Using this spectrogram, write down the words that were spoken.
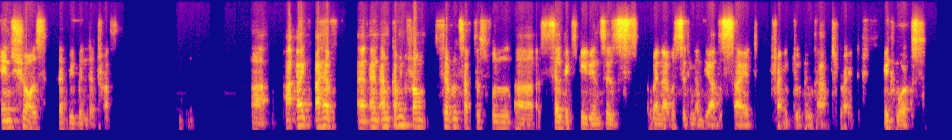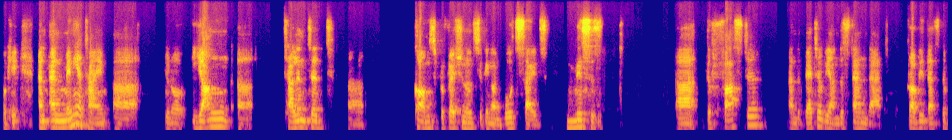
ensures that we build a trust. Uh, I, I, have, and, and I'm coming from several successful uh, self experiences when I was sitting on the other side trying to do that, right? It works. Okay. And, and many a time, uh, you know, young, uh, talented uh, comms professionals sitting on both sides misses. Uh, the faster and the better we understand that, probably that's the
